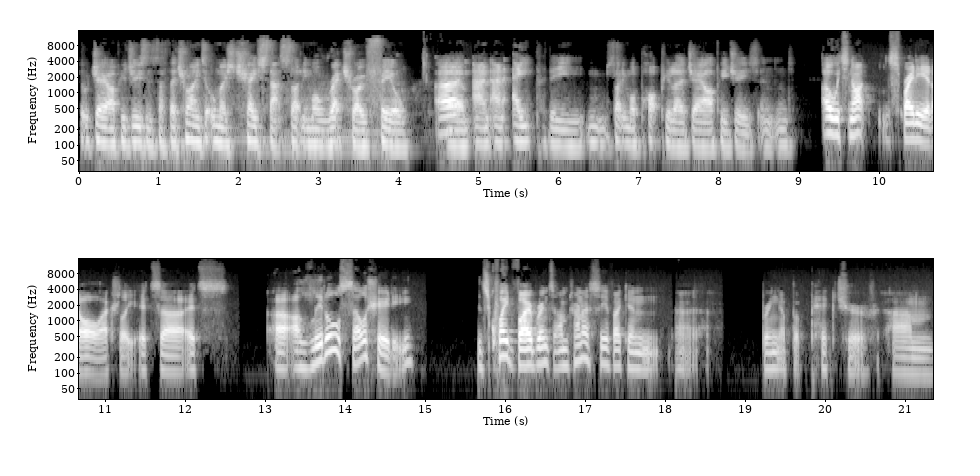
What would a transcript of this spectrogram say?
sort of JRPGs and stuff, they're trying to almost chase that slightly more retro feel Uh, um, and and ape the slightly more popular JRPGs. And, and Oh, it's not spritey at all. Actually, it's uh, it's uh, a little cell shady. It's quite vibrant. I'm trying to see if I can uh, bring up a picture. Um,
